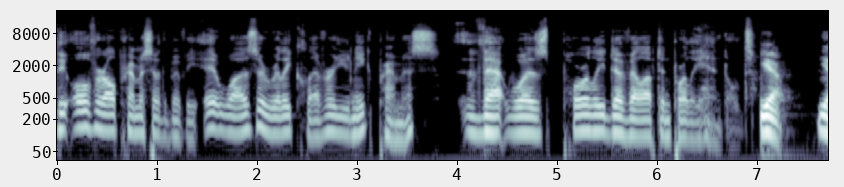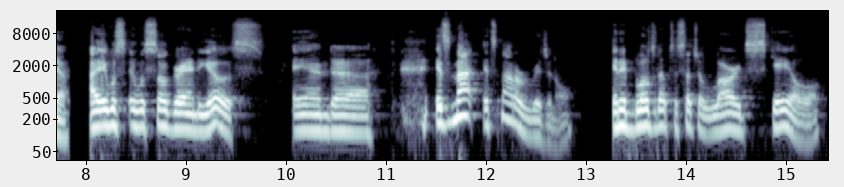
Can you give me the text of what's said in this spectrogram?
the overall premise of the movie. It was a really clever, unique premise that was poorly developed and poorly handled. Yeah, yeah. I, it was it was so grandiose, and uh, it's not it's not original, and it blows it up to such a large scale.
